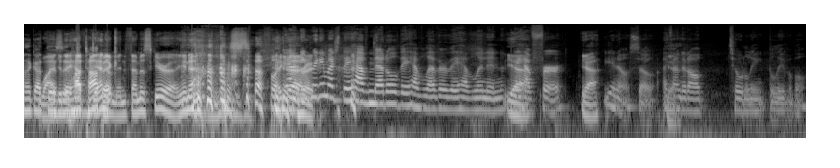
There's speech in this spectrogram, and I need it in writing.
I got why this do they have Topic. denim in Themyscira, you know? stuff like yeah, I that. mean, Right. pretty much they have metal, they have leather, they have linen, Yeah. they have fur. Yeah. You know, so I Yeah. found it all totally believable.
